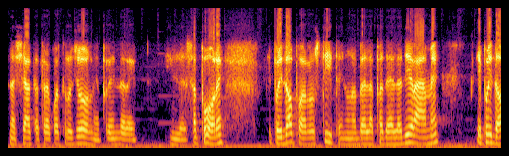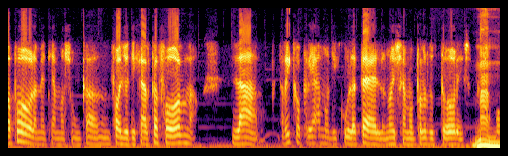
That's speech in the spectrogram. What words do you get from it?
lasciata 3-4 giorni a prendere il sapore e poi dopo arrostita in una bella padella di rame e poi dopo la mettiamo su un, un foglio di carta forno, la ricopriamo di culatello, noi siamo produttori. Mamma.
